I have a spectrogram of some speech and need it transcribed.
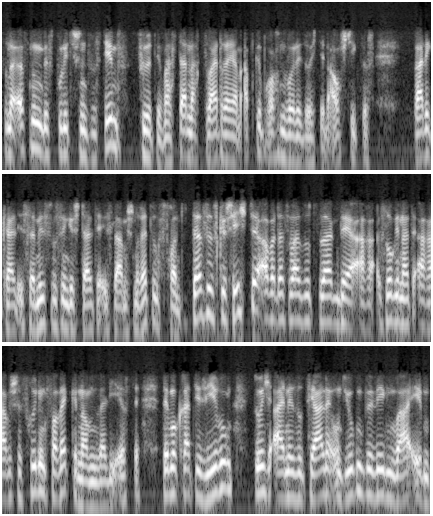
zu einer Öffnung des politischen Systems führte, was dann nach zwei, drei Jahren abgebrochen wurde durch den Aufstieg des radikalen Islamismus in Gestalt der Islamischen Rettungsfront. Das ist Geschichte, aber das war sozusagen der Ara sogenannte arabische Frühling vorweggenommen, weil die erste Demokratisierung durch eine soziale und Jugendbewegung war eben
